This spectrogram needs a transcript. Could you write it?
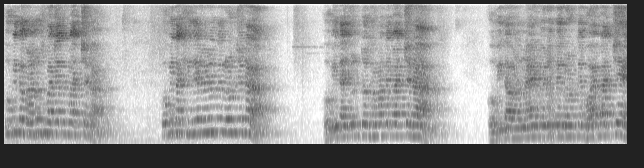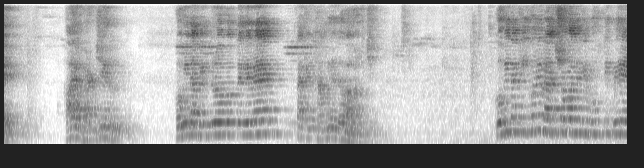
কবিতা মানুষ বাঁচাতে পারছে না। কবিতা খিদের বিরুদ্ধে লড়ছে না। কবিতা যুদ্ধ থামাতে পারছে না। কবিতা অন্যায়ের বিরুদ্ধে লড়তে ভয় পাচ্ছে। হায় ভার্জিল কবিতা বিদ্রোহ করতে গেলে তাকে থামিয়ে দেওয়া হচ্ছে। কবিতা কি করে রাজসভা থেকে মুক্তি পেয়ে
